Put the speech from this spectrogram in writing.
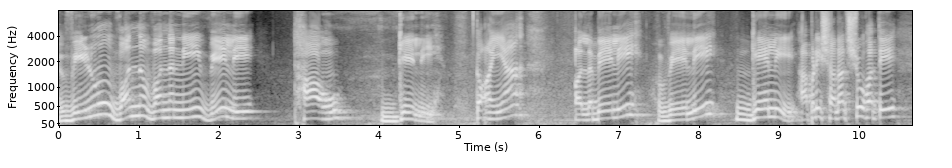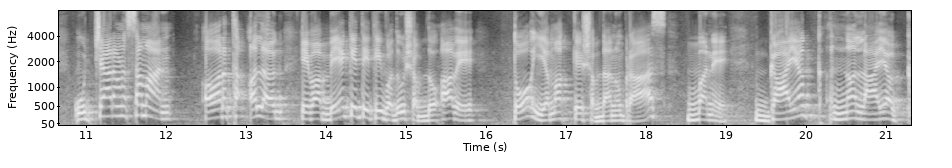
વીણું વન વનની વેલી થાવ ગેલી. તો અહીંયા અલબેલી વેલી ગેલી. આપણી શરત શું હતી? ઉચ્ચારણ સમાન, અર્થ અલગ એવા બે કે તેથી વધુ શબ્દો આવે તો યમક કે શબ્દાનુપ્રાસ બને. ગાયક ન લાયક.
